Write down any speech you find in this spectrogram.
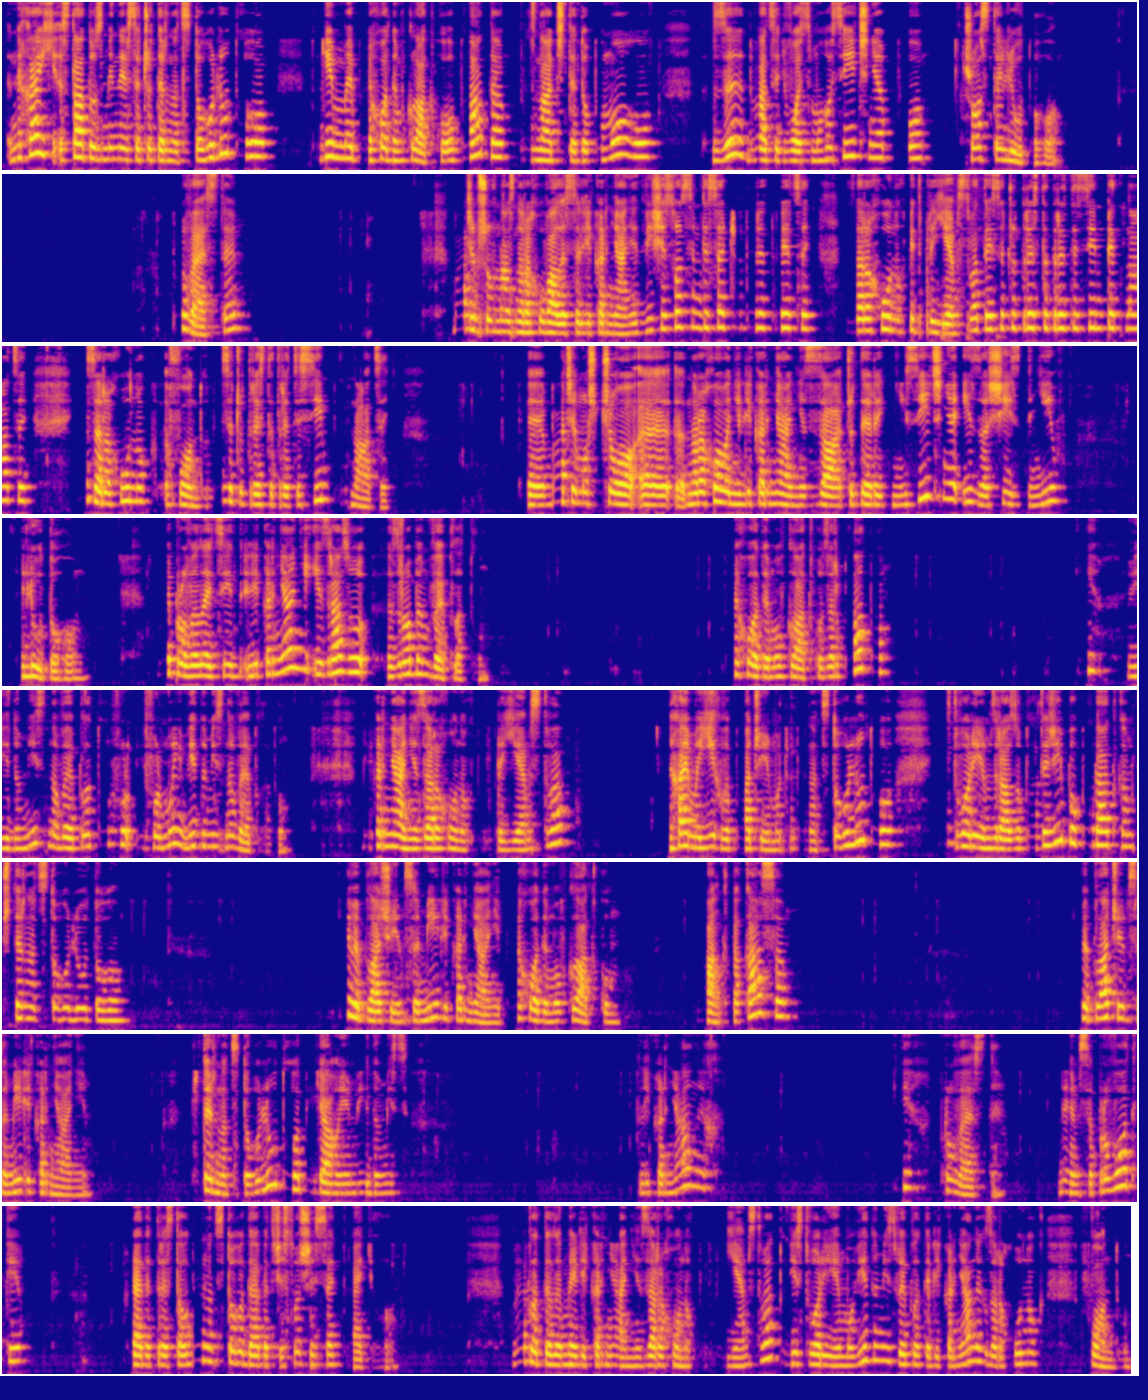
Нехай статус змінився 14 лютого, тоді ми переходимо в вкладку Оплата, призначити допомогу з 28 січня по 6 лютого. Провести. Бачимо, що в нас нарахувалися лікарняні 2674,30, за рахунок підприємства 1337,15 і за рахунок фонду 1337,15. Е, Бачимо, що е, нараховані лікарняні за 4 дні січня і за 6 днів лютого. Ми провели ці лікарняні і зразу зробимо виплату. Переходимо в вкладку Зарплата і відомість на виплату, і формуємо відомість на виплату. Лікарняні за рахунок підприємства. Нехай ми їх виплачуємо 14 лютого створюємо зразу платежі по податкам 14 лютого. І виплачуємо самі лікарняні. Переходимо в вкладку Банк та каса. Виплачуємо самі лікарняні. 14 лютого підтягуємо відомість лікарняних і провести. Дивимося проводки. Кредит 311, дебет 663. Виплатили ми лікарняні за рахунок підприємства, тоді створюємо відомість виплати лікарняних за рахунок фонду.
